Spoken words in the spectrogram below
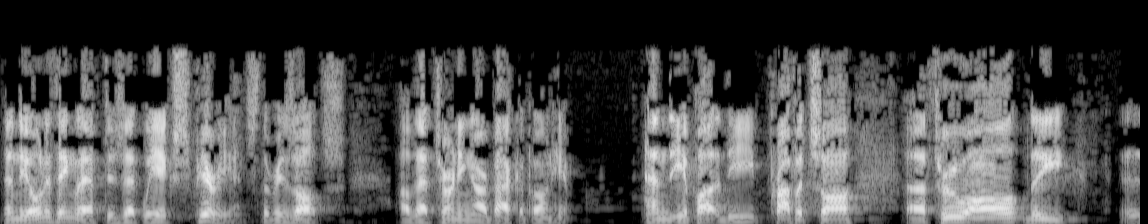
then the only thing left is that we experience the results of that turning our back upon Him. And the, the prophet saw uh, through all the uh,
